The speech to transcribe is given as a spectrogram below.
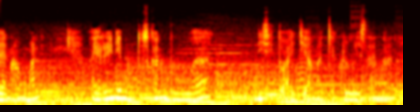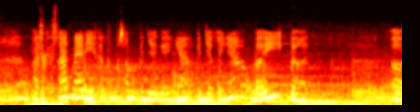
dan aman. Akhirnya dia memutuskan buat di situ aja ngecek dulu di sana. Pas ke sana dia ketemu sama penjaganya. Penjaganya baik banget. Uh,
